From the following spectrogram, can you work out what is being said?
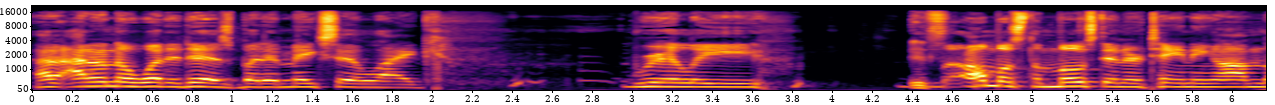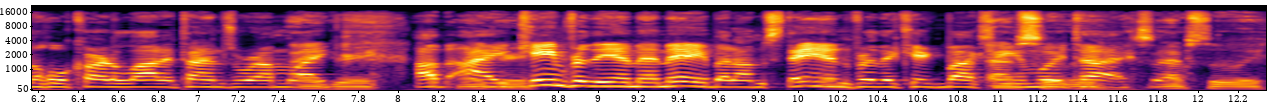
I, I don't know what it is, but it makes it like really It's almost the most entertaining on the whole card. A lot of times where I'm like, agree. I, I I, came for the MMA, but I'm staying for the kickboxing absolutely, and Muay Thai. So absolutely.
